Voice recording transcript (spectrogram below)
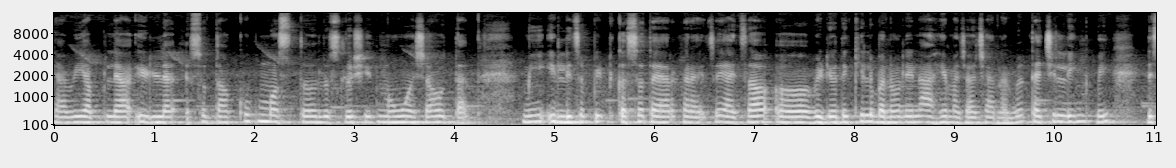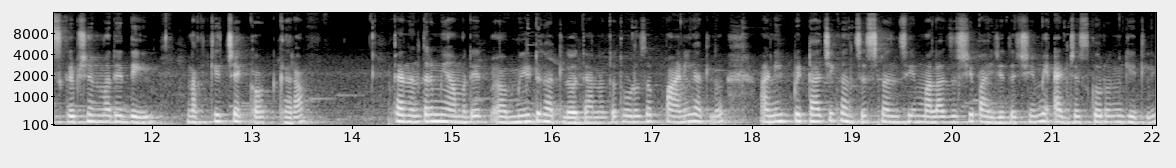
त्यावेळी आपल्या इडल्यासुद्धा खूप मस्त लुसलुशीत मऊ अशा होतात. मी इडलीचं पीठ कसं तयार करायचं याचा व्हिडिओ देखील बनवलेला आहे माझ्या चॅनलवर त्याची लिंक मी डिस्क्रिप्शनमध्ये देईल. नक्की चेकआउट करा. त्यानंतर मी यामध्ये मीठ घातलं त्यानंतर थोडंसं पाणी घातलं आणि पिठाची कन्सिस्टन्सी मला जशी पाहिजे तशी मी ॲडजस्ट करून घेतली.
